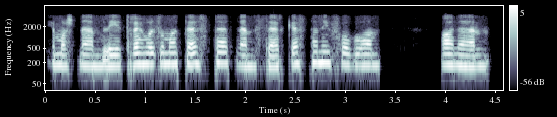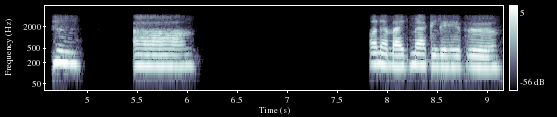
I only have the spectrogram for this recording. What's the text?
Én most nem létrehozom a tesztet, nem szerkeszteni fogom, hanem, hanem egy meglévő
